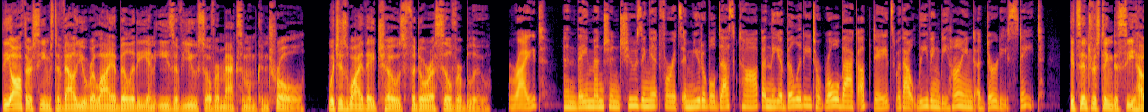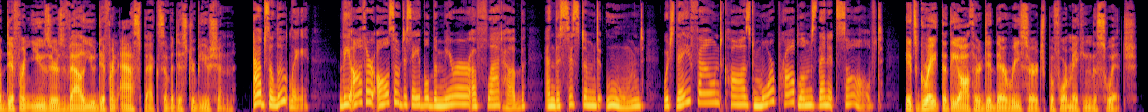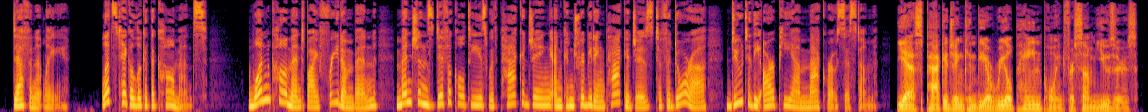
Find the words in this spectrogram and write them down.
The author seems to value reliability and ease of use over maximum control, which is why they chose Fedora Silverblue. Right. And they mention choosing it for its immutable desktop and the ability to roll back updates without leaving behind a dirty state. It's interesting to see how different users value different aspects of a distribution. Absolutely. The author also disabled the mirror of FlatHub and the systemd OOMD, which they found caused more problems than it solved. It's great that the author did their research before making the switch. Definitely. Let's take a look at the comments. One comment by Freedom Bin mentions difficulties with packaging and contributing packages to Fedora due to the RPM macro system. Yes, packaging can be a real pain point for some users.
